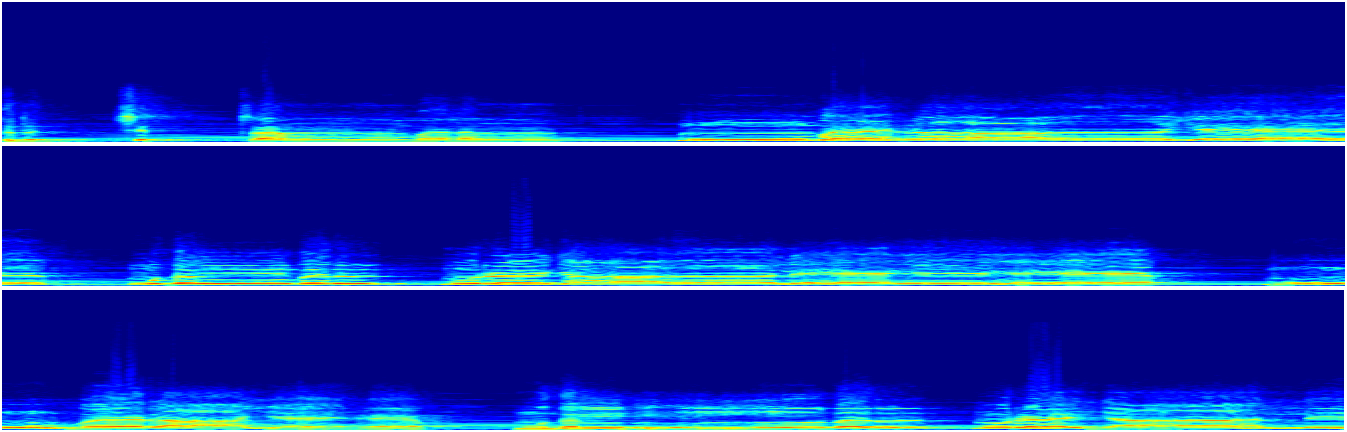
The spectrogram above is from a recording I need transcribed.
திருச்சிற்றம்பலம் மூவராய முதல்வர் முறையாலே மூவராய முதல்வர் முறையாலே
